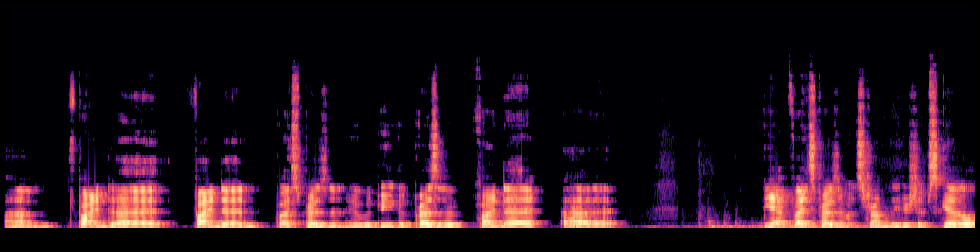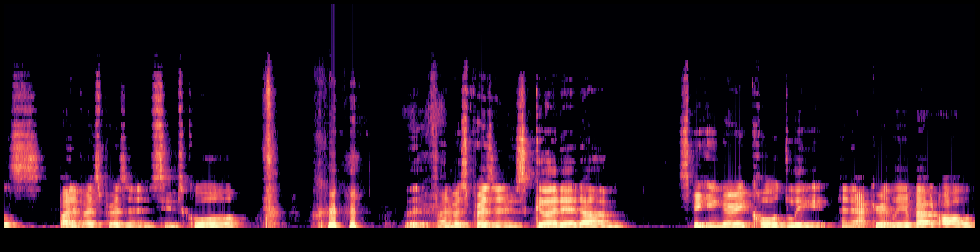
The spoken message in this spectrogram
um, find uh, find a vice president who would be a good president. Find a uh, yeah vice president with strong leadership skills. Find a vice president who seems cool. find a vice president who's good at um, speaking very coldly and accurately about all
